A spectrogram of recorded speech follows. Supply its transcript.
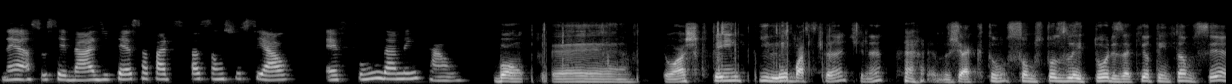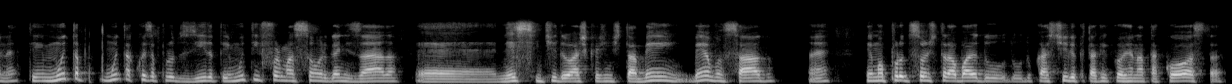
né, a sociedade, ter essa participação social é fundamental. Bom, é, eu acho que tem que ler bastante, né? Já que somos todos leitores aqui, ou tentamos ser, né? Tem muita, muita coisa produzida, tem muita informação organizada. É, nesse sentido, eu acho que a gente está bem, bem avançado, né? Tem uma produção de trabalho do, do, do Castilho, que está aqui com a Renata Costa,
